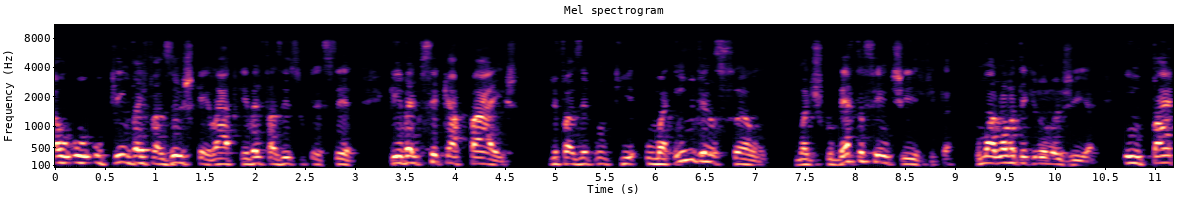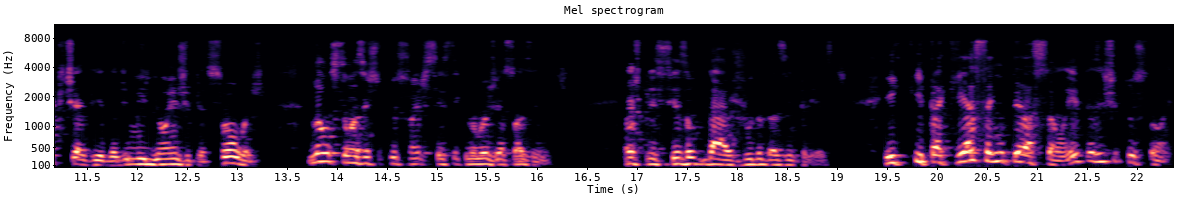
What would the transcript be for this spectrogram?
o, o, quem vai fazer o scale-up, quem vai fazer isso crescer, quem vai ser capaz de fazer com que uma invenção, uma descoberta científica, uma nova tecnologia impacte a vida de milhões de pessoas, não são as instituições de ciência e tecnologia sozinhas. Elas precisam da ajuda das empresas. E, e para que essa interação entre as instituições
